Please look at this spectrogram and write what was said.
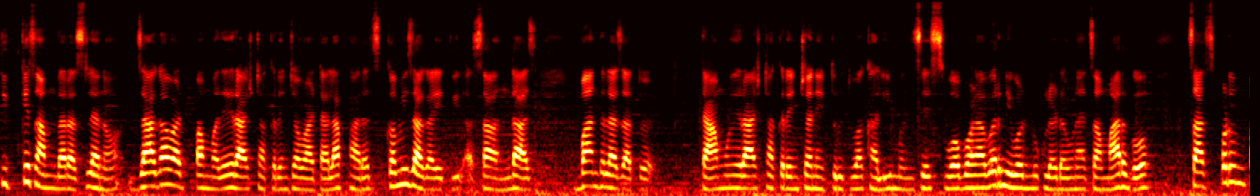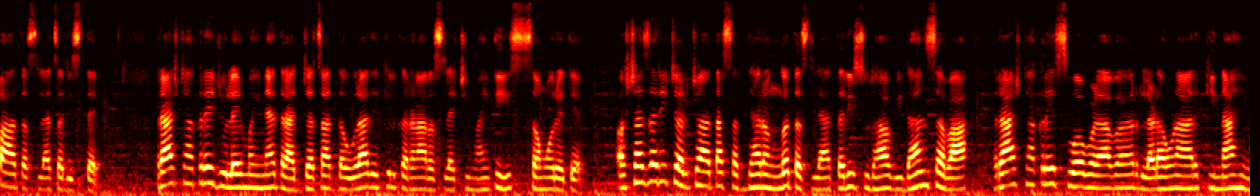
तितकेच आमदार असल्यानं जागा वाटपामध्ये राज ठाकरेंच्या वाट्याला फारच कमी जागा येतील असा अंदाज बांधला जातोय. त्यामुळे राज ठाकरेंच्या नेतृत्वाखाली मनसे स्वबळावर निवडणूक लढवण्याचा मार्ग चाचपडून पाहत असल्याचं दिसतंय. राज ठाकरे जुलै महिन्यात राज्याचा दौरा देखील करणार असल्याची माहिती समोर येते. अशा जरी चर्चा आता सध्या रंगत असल्या तरी सुद्धा विधानसभा राज ठाकरे स्वबळावर लढवणार की नाही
